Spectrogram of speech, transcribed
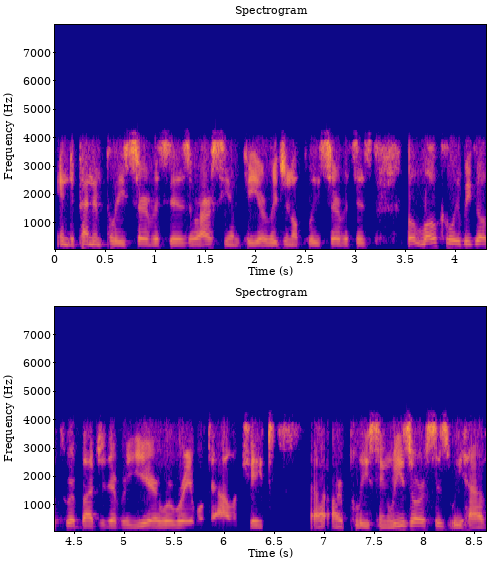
independent police services or RCMP or regional police services. But locally, we go through a budget every year where we're able to allocate uh, our policing resources. We have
